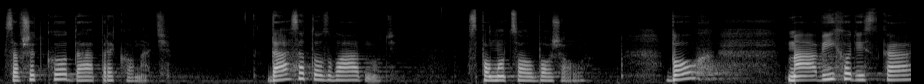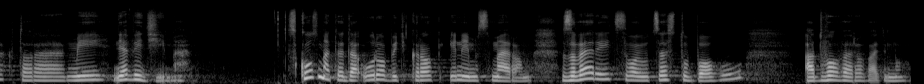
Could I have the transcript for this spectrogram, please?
sa všetko dá prekonať. Dá sa to zvládnuť s pomocou Božou. Boh má východiska, ktoré my nevidíme. Skúsme teda urobiť krok iným smerom. Zveriť svoju cestu Bohu a dôverovať Mu.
